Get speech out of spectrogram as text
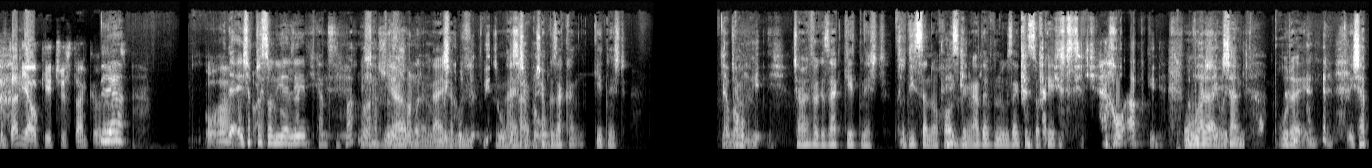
Und dann, ja, okay, tschüss, danke. Oder Ja. was? Oha. Ich habe das noch nie erlebt. Ich kann es nicht machen. Ich Oder hab hast du ja, schon nein, ich hab- begründet, wieso, Nein, ich weshalb, habe hab gesagt, kann- geht nicht. Ja, warum geht nicht? Ich habe einfach gesagt, geht nicht. So, die ist dann noch rausgegangen. Hat einfach nur gesagt, ist okay. Hau ab. Bruder, ich hab, Bruder, ich habe,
